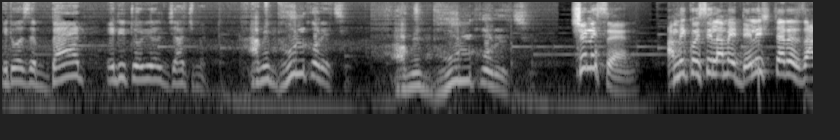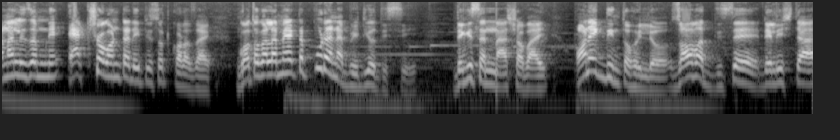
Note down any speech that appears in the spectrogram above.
It was a bad editorial judgement আমি ভুল করেছি। আমি ভুল করেছি। শুনেছেন আমি কইছিলাম এই ডেলি স্টারের জার্নালিজম নিয়ে একশো ঘণ্টার এপিসোড করা যায়। গতকাল আমি একটা পুরানা ভিডিও দিছি। দেখেছেন না সবাই? অনেক দিন তো হইল জবাব দিছে ডেলি স্টার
